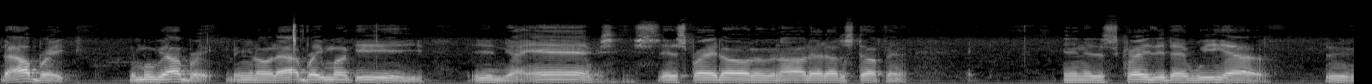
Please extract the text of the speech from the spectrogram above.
The outbreak. The movie outbreak. You know the outbreak monkey got and shit sprayed on them and all that other stuff and and it's crazy that we have to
